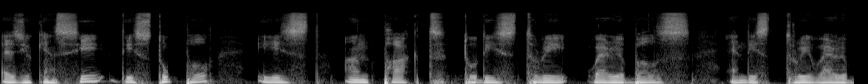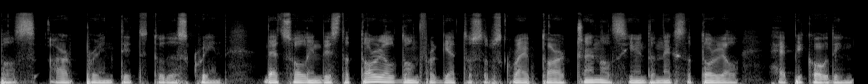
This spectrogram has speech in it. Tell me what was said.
as you can see, this tuple is unpacked to these three variables and these three variables are printed to the screen. That's all in this tutorial. Don't forget to subscribe to our channel. See you in the next tutorial. Happy coding!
